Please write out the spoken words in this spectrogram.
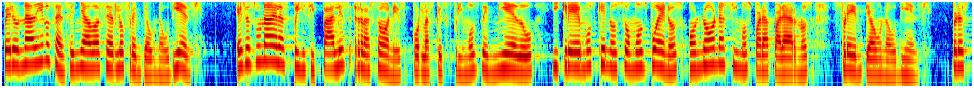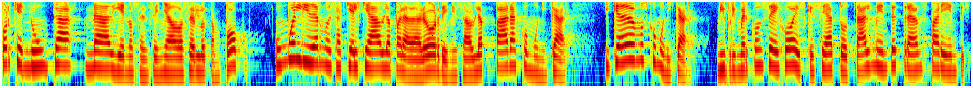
pero nadie nos ha enseñado a hacerlo frente a una audiencia. Esa es una de las principales razones por las que sufrimos de miedo y creemos que no somos buenos o no nacimos para pararnos frente a una audiencia. Pero es porque nunca nadie nos ha enseñado a hacerlo tampoco. Un buen líder no es aquel que habla para dar órdenes, habla para comunicar. ¿Y qué debemos comunicar? Mi primer consejo es que sea totalmente transparente.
